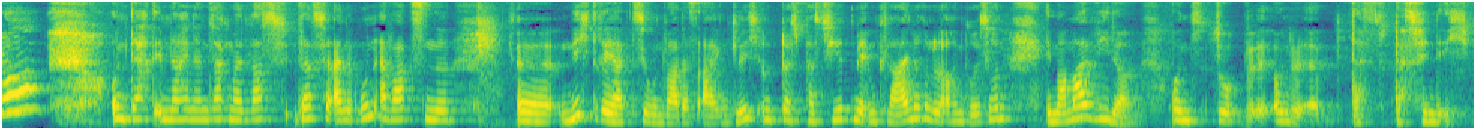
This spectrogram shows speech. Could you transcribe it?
ja. Und dachte im Nachhinein, sag mal, was, was für eine unerwachsene äh, Nichtreaktion war das eigentlich. Und das passiert mir im kleineren und auch im größeren immer mal wieder. Und so, äh, und äh, das, das finde ich,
